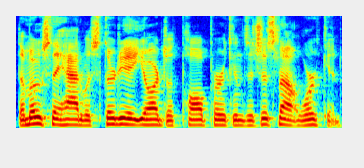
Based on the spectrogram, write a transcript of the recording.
The most they had was 38 yards with Paul Perkins. It's just not working.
